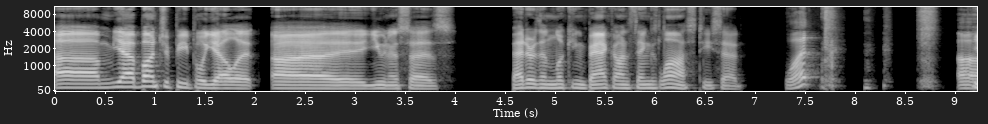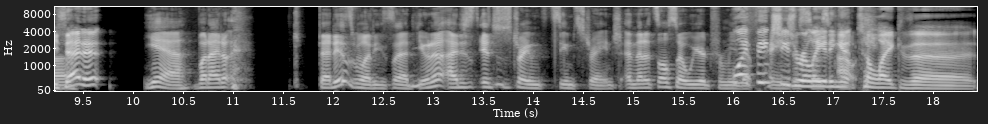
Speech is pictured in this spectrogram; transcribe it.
Um, yeah, a bunch of people yell it. Uh, Yuna says, "Better than looking back on things lost," he said. What? Uh, he said it. Yeah, but I don't. That is what he said, Yuna. I just it just strange seems strange, and then it's also weird for me. Well, I think Paine she's just says, relating it to like the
